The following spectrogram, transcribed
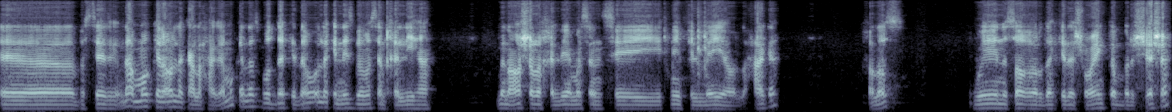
آه بس لا ممكن أقول لك على حاجة. ممكن نظبط ده كده. واقول لك النسبة مثلا خليها من 10 خليها مثلا سي 2% ولا حاجة. خلاص؟ ونصغر ده كده شوية نكبر الشاشة.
